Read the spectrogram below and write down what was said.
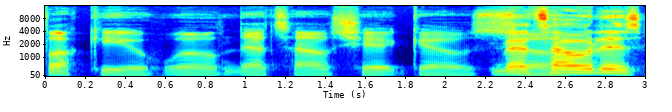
fuck you. Well, that's how shit goes. That's So, how it is.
